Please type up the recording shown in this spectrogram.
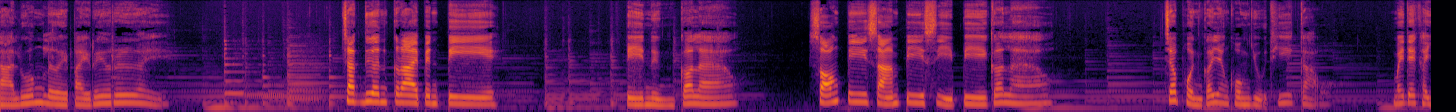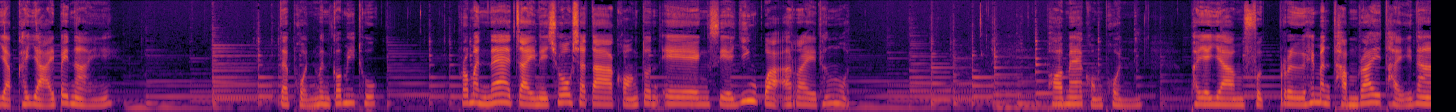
ลาล่วงเลยไปเรื่อยๆ จากเดือนกลายเป็นปี ปีหนึ่งก็แล้ว สองปีสามปีสี่ปีก็แล้ว เจ้าผลก็ยังคงอยู่ที่เก่า ไม่ได้ขยับขยายไปไหน แต่ผลมันก็ไม่ทุกข์ เพราะมันแน่ใจในโชคชะตาของตนเองเสียยิ่งกว่าอะไรทั้งหมด พ่อแม่ของผลพยายามฝึกปรือให้มันทำไร่ไถนา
